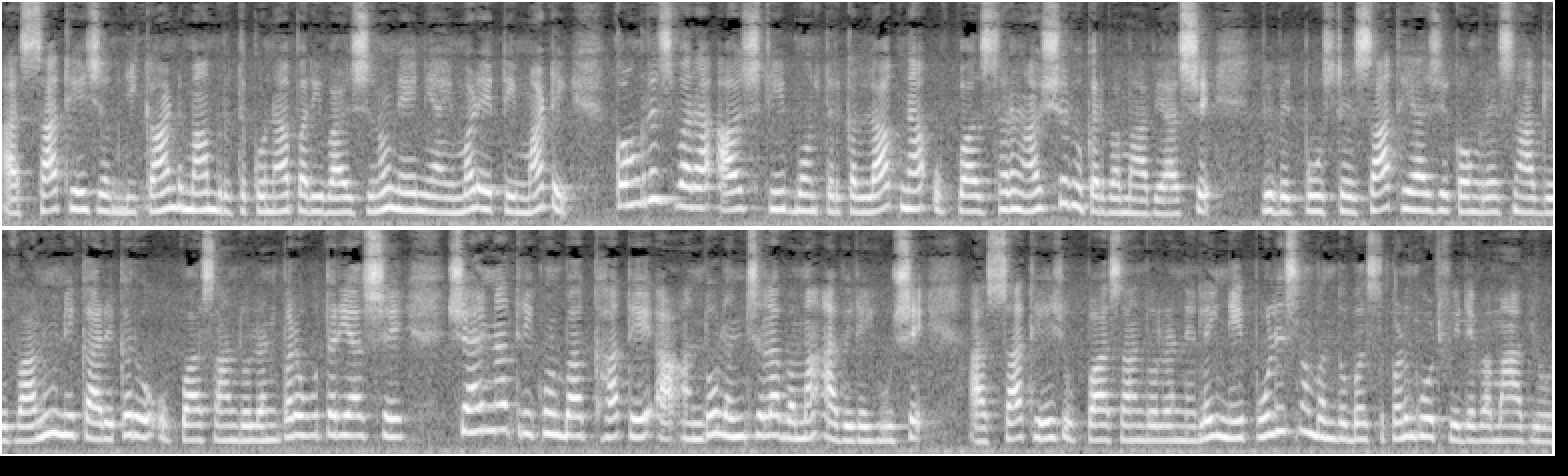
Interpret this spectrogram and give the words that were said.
આ સાથે જ અગ્નિકાંડમાં મૃતકોના પરિવારજનોને ન્યાય મળે તે માટે કોંગ્રેસ દ્વારા આજથી બોતેર કલાકના ઉપવાસ ધરણા શરૂ કરવામાં આવ્યા છે. વિવિધ પોસ્ટર સાથે આજે કોંગ્રેસના આગેવાનો અને કાર્યકરો ઉપવાસ આંદોલન પર ઉતર્યા છે. શહેરના ત્રિકોણબાગ ખાતે આ આંદોલન ચલાવવામાં આવી રહ્યું છે. આ સાથે જ ઉપવાસ આંદોલનને લઈને પોલીસનો બંદોબસ્ત પણ ગોઠવી દેવામાં આવ્યો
